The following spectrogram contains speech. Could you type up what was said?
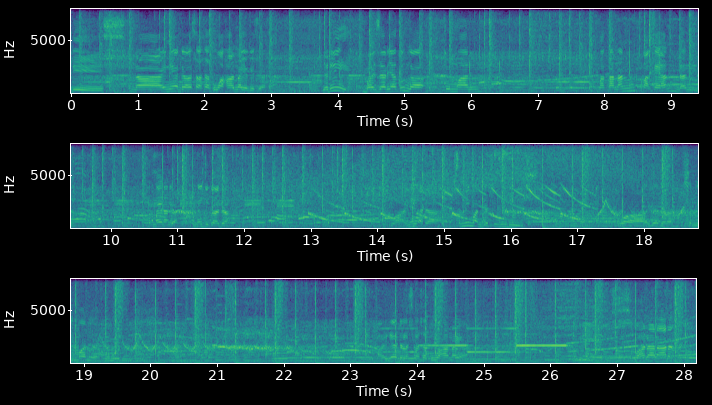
Widih, nah ini adalah salah satu wahana ya guys ya. Jadi bazarnya tuh nggak cuman makanan, pakaian dan permainan ya. Ini juga ada. Wah ini ada seniman guys, widih. Wah ini adalah seniman ya, widih. Nah ini adalah salah satu wahana ya. Widih, wahana anak-anak.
